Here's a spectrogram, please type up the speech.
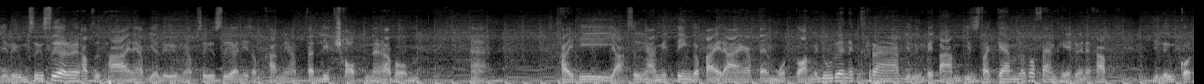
อย่าลืมซื้อเสื้อด้วยครับสุดท้ายนะครับอย่าลืมครับซื้อเสื้อนี่สำคัญนะครับแฟนลิฟช็อปนะครับผมอ่าใครที่อยากซื้องานมิทติ้งก็ไปได้ครับแต่หมดก่อนไม่รู้ด้วยนะครับ อย่าลืมไปตาม Instagram แล้วก็แฟนเพจด้วยนะครับอย่าลืมกด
